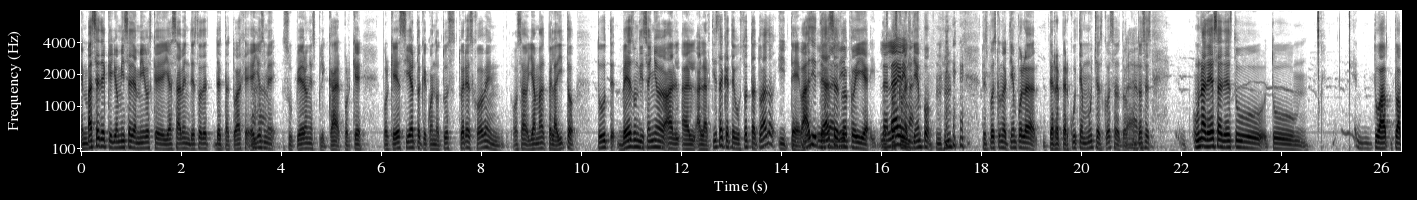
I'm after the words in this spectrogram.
en base de que yo me hice de amigos que ya saben de esto de, de tatuaje, ellos me supieron explicar por qué. Porque es cierto que cuando tú, tú eres joven, o sea, ya más peladito, tú te- ves un diseño al, al- al artista que te gustó tatuado y te vas y te haces loco y, después con el tiempo, después con el tiempo la- te repercuten muchas cosas, loco. Claro. Entonces, una de esas es tu, tu, tu, tu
